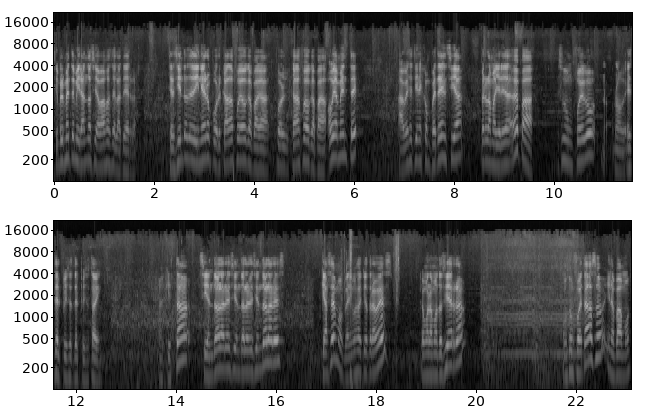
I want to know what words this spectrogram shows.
Simplemente mirando hacia abajo, hacia la tierra. 300 de dinero por cada fuego que apagas. Por cada fuego que apagas. Obviamente, a veces tienes competencia, pero la mayoría... ¡Epa! es un fuego? No, no, es del piso, es del piso, está bien. Aquí está, 100 dólares, 100 dólares, 100 dólares. ¿Qué hacemos? Venimos aquí otra vez, como la motosierra. Damos un fuetazo y nos vamos.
